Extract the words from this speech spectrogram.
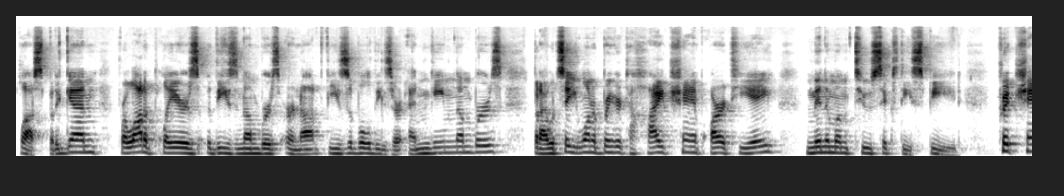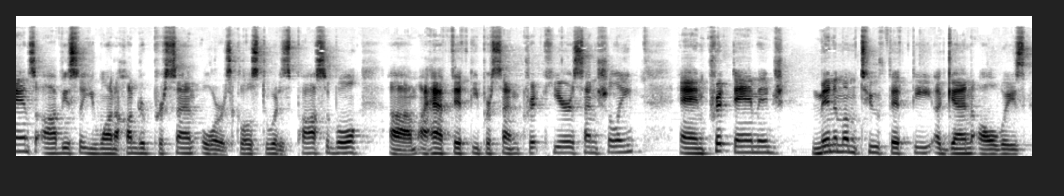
plus. But again, for a lot of players, these numbers are not feasible. These are endgame numbers. But I would say you want to bring her to high champ RTA, minimum 260 speed. Crit chance, obviously, you want 100% or as close to it as possible. Um, I have 50% crit here, essentially. And crit damage, minimum 250 again always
